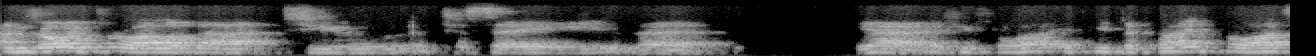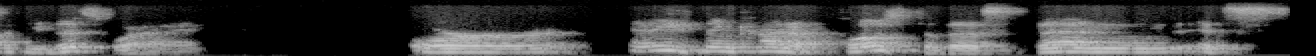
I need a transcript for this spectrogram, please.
I'm going through all of that to to say that yeah, if you if you define philosophy this way, or anything kind of close to this, then it's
